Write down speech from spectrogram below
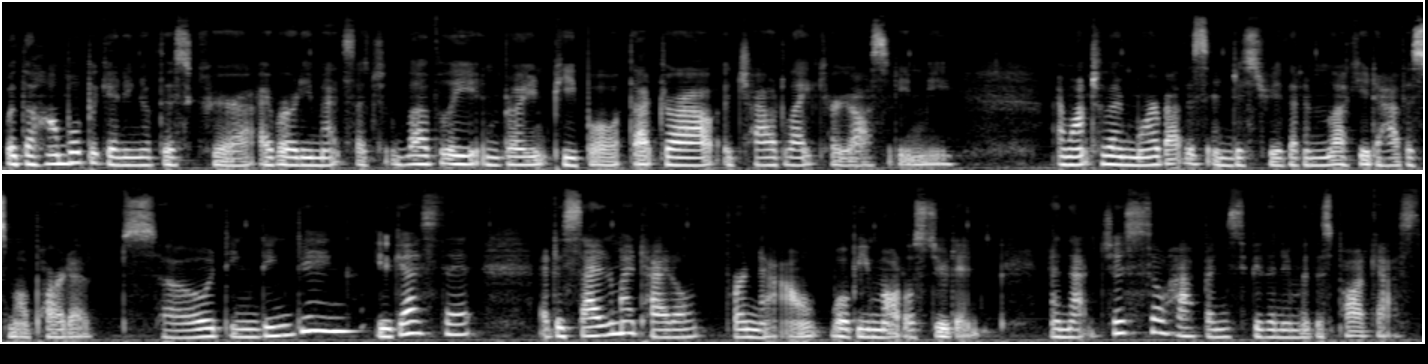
With the humble beginning of this career, I've already met such lovely and brilliant people that draw out a childlike curiosity in me. I want to learn more about this industry that I'm lucky to have a small part of. So, ding, ding, ding, you guessed it. I decided my title, for now, will be Model Student, and that just so happens to be the name of this podcast.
